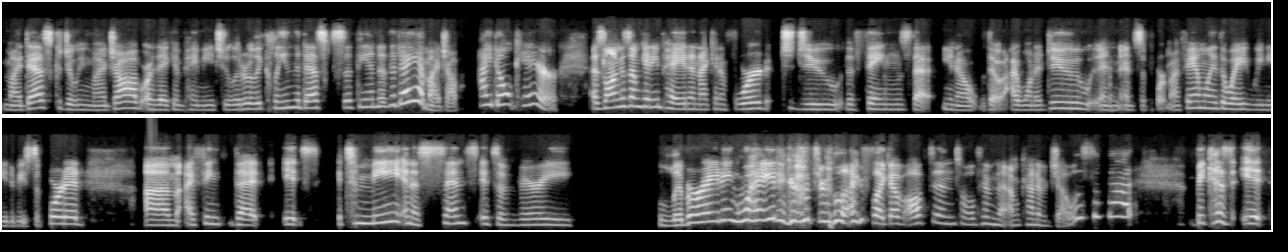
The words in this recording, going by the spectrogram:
my desk doing my job or they can pay me to literally clean the desks at the end of the day at my job i don't care as long as i'm getting paid and i can afford to do the things that you know that i want to do and, and support my family the way we need to be supported um, i think that it's to me in a sense it's a very liberating way to go through life like i've often told him that i'm kind of jealous of that because it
